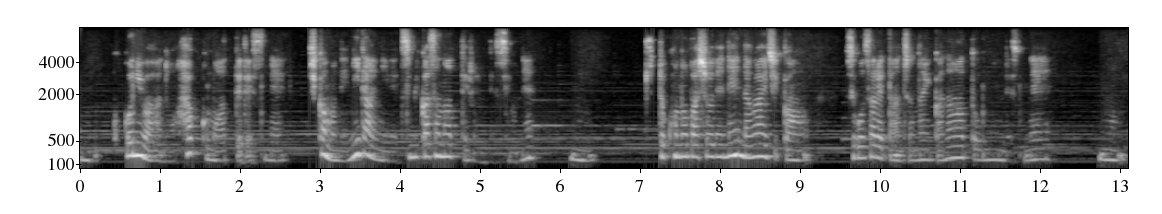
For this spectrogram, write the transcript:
うん、ここにはあの8個もあってですねしかもね2段にね積み重なってるんですよね、うん、きっとこの場所でね長い時間過ごされたんじゃないかなと思うんですね,、うん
